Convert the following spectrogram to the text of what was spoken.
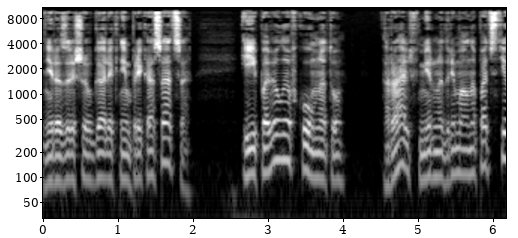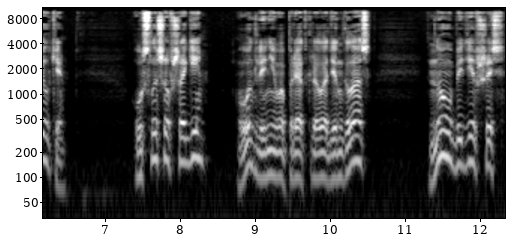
не разрешив Гале к ним прикасаться, и повел ее в комнату. Ральф мирно дремал на подстилке. Услышав шаги, он лениво приоткрыл один глаз, но, убедившись,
